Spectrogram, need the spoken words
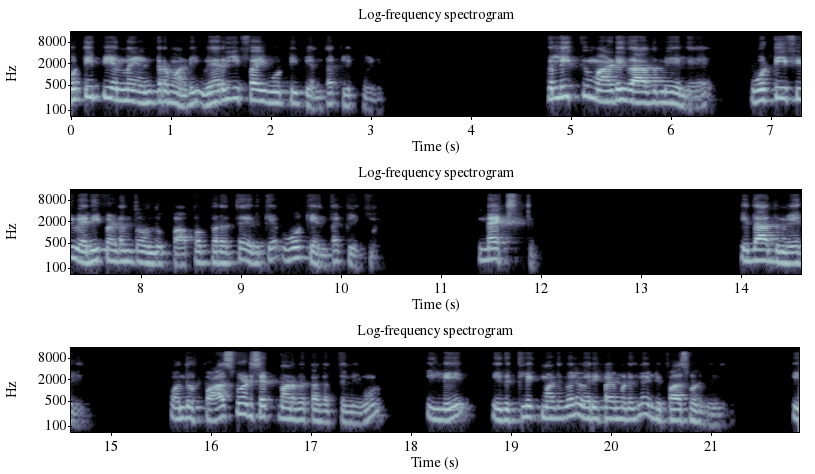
ಒ ಟಿ ಪಿಯನ್ನು ಎಂಟರ್ ಮಾಡಿ ವೆರಿಫೈ ಒ ಟಿ ಪಿ ಅಂತ ಕ್ಲಿಕ್ ಮಾಡಿ. ಕ್ಲಿಕ್ ಮಾಡಿದಾದ ಮೇಲೆ ಒ ಟಿ ಪಿ ವೆರಿಫೈಡ್ ಅಂತ ಒಂದು ಪಾಪಪ್ ಬರುತ್ತೆ. ಇದಕ್ಕೆ ಓಕೆ ಅಂತ ಕ್ಲಿಕ್ ಮಾಡಿ. ನೆಕ್ಸ್ಟ್ ಇದಾದ ಮೇಲೆ ಒಂದು ಪಾಸ್ವರ್ಡ್ ಸೆಟ್ ಮಾಡಬೇಕಾಗತ್ತೆ ನೀವು. ಇಲ್ಲಿ ಇದು ಕ್ಲಿಕ್ ಮಾಡಿದ್ಮೇಲೆ ವೆರಿಫೈ ಮಾಡಿದ್ಮೇಲೆ ಇಲ್ಲಿ ಪಾಸ್ವರ್ಡ್ ಬಂದಿದೆ. ಈ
